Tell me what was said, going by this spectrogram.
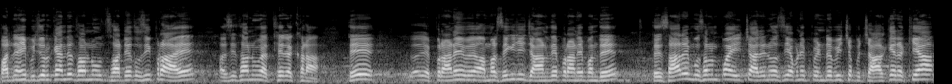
ਪਰ ਨਹੀਂ ਬਜ਼ੁਰਗ ਕਹਿੰਦੇ ਤੁਹਾਨੂੰ ਸਾਡੇ ਤੁਸੀਂ ਭਰਾ ਹੈ ਅਸੀਂ ਤੁਹਾਨੂੰ ਇੱਥੇ ਰੱਖਣਾ। ਤੇ ਪੁਰਾਣੇ ਅਮਰ ਸਿੰਘ ਜੀ ਜਾਣਦੇ ਪੁਰਾਣੇ ਬੰਦੇ ਤੇ ਸਾਰੇ ਮੁਸਲਮਾਨ ਭਾਈਚਾਰੇ ਨੂੰ ਅਸੀਂ ਆਪਣੇ ਪਿੰਡ ਵਿੱਚ ਪਹੁੰਚਾ ਕੇ ਰੱਖਿਆ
